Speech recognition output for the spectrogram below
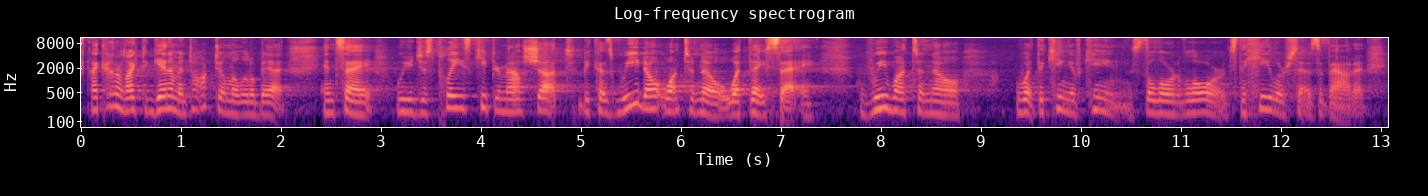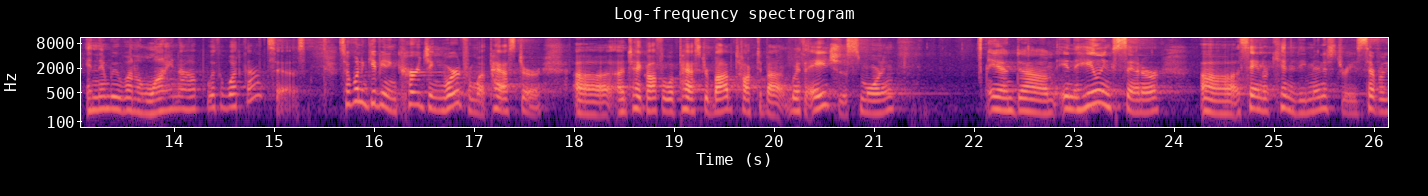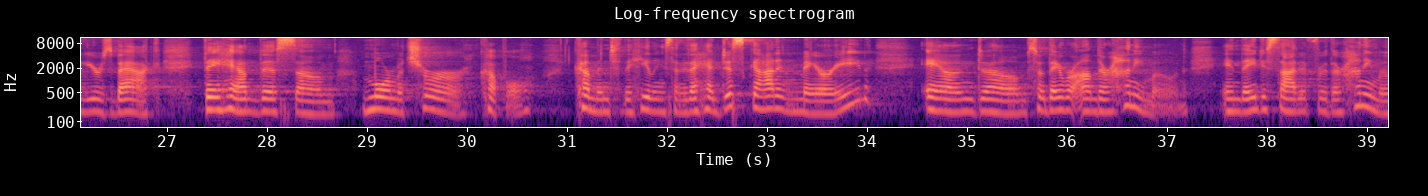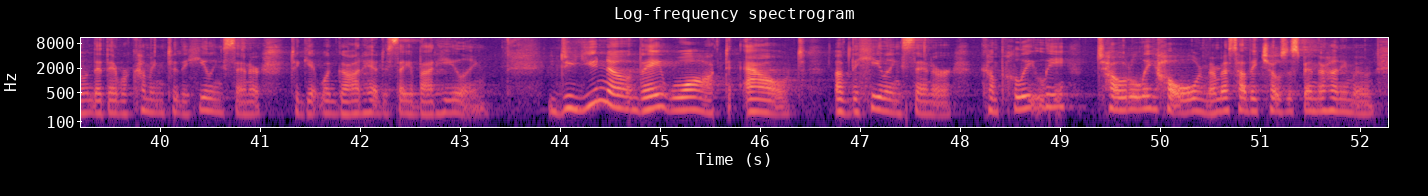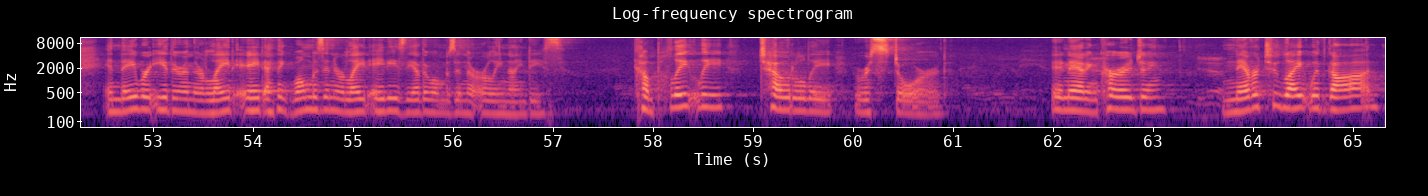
I kind of like to get them and talk to them a little bit and say, Will you just please keep your mouth shut? Because we don't want to know what they say. We want to know what the King of Kings, the Lord of Lords, the healer says about it. And then we want to line up with what God says. So I want to give you an encouraging word from what Pastor, uh, I take off of what Pastor Bob talked about with age this morning. And um, in the Healing Center, uh, Sandra Kennedy Ministries, several years back, they had this um, more mature couple come into the Healing Center. They had just gotten married and um, so they were on their honeymoon, and they decided for their honeymoon that they were coming to the healing center to get what God had to say about healing. Do you know they walked out of the healing center completely, totally whole? Remember, that's how they chose to spend their honeymoon. And they were either in their late 80s, I think one was in their late 80s, the other one was in their early 90s. Completely, totally restored. Isn't that encouraging? Never too late with God.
